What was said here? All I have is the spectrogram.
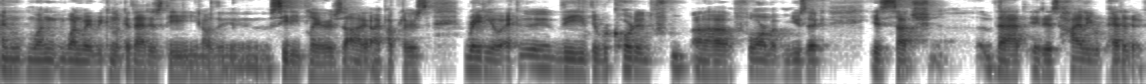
And one one way we can look at that is the you know the CD players, iPod players, radio. The the recorded uh, form of music is such that it is highly repetitive.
